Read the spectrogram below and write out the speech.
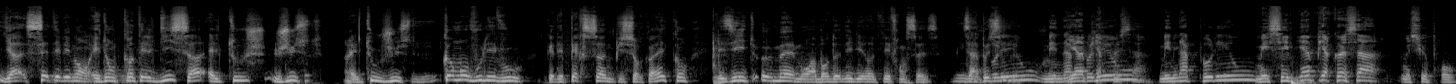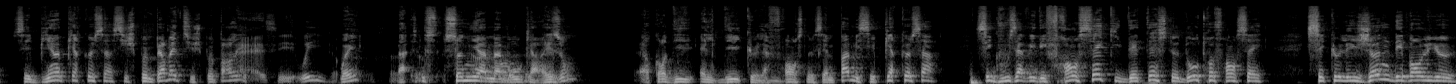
y, a cet élément. Et donc, quand elle dit ça, elle touche juste. Elle touche juste. Comment voulez-vous que des personnes puissent se reconnaître quand les élites eux-mêmes ont abandonné l'identité française? C'est impossible. Mais Napoléon, ça. Mais Napoléon. Mais c'est bien pire que ça, Monsieur Pro. C'est bien pire que ça. Si je peux me permettre, si je peux parler. Eh, oui. Oui. Bah, Sonia Mabrouk a raison. Alors quand elle dit que la France ne s'aime pas, mais c'est pire que ça. C'est que vous avez des Français qui détestent d'autres Français. C'est que les jeunes des banlieues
